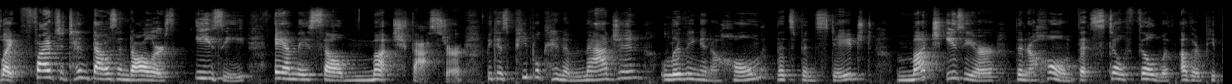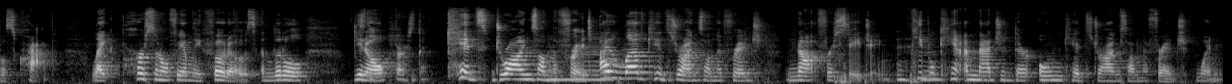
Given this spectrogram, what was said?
like five to ten thousand dollars easy and they sell much faster. Because people can imagine living in a home that's been staged much easier than a home that's still filled with other people's crap like personal family photos and little you know kids drawings on the fridge i mm-hmm. love kids drawings on the fridge not for staging mm-hmm. people can't imagine their own kids drawings on the fridge when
